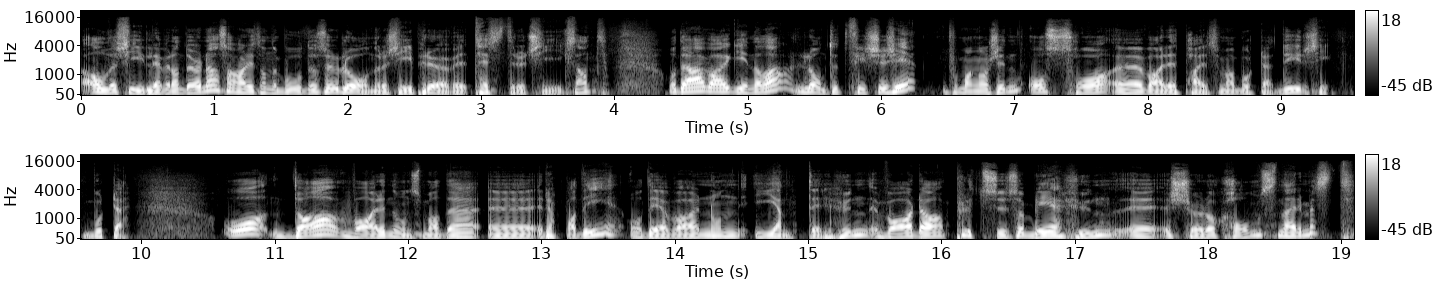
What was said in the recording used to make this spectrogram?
alle skileverandørene, så har de sånne boder, så du låner du ski, prøver, tester ut ski, ikke sant. Og der var Gina da, lånte ut Fischer-ski for mange år siden, og så eh, var det et par som var borte. Dyre ski, borte. Og da var det noen som hadde eh, rappa de, og det var noen jenter. Hun var da Plutselig så ble hun eh, Sherlock Holmes, nærmest.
